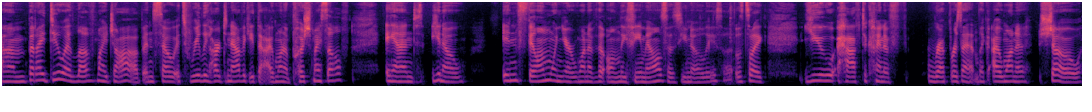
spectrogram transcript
Um, but I do. I love my job, and so it's really hard to navigate that. I want to push myself, and you know. In film, when you're one of the only females, as you know, Lisa, it's like you have to kind of represent. Like i want to show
